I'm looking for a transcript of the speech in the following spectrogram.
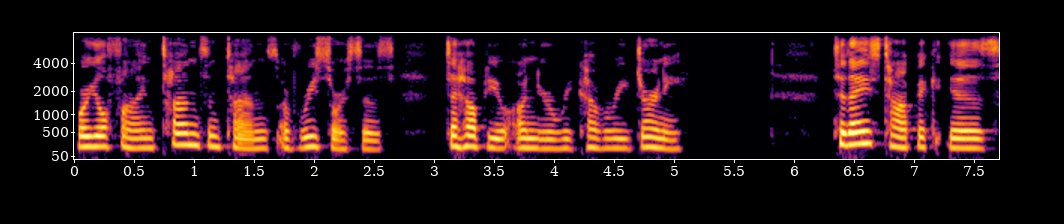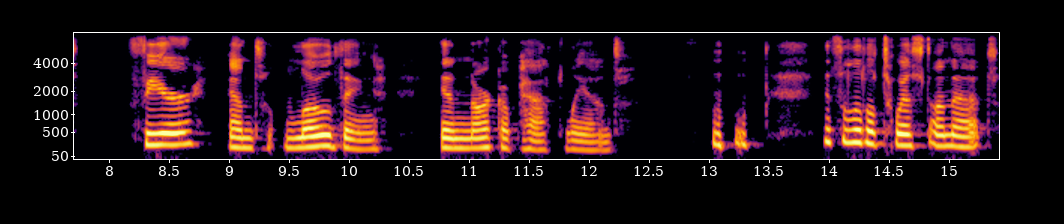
where you'll find tons and tons of resources to help you on your recovery journey. Today's topic is fear and loathing in narcopath land. it's a little twist on that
